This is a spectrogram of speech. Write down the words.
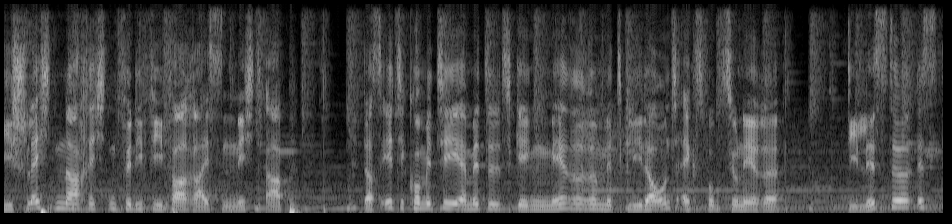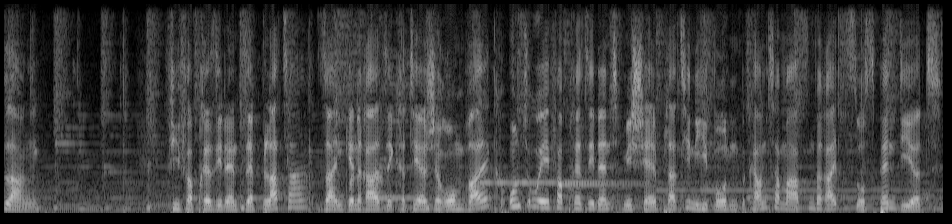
Die schlechten Nachrichten für die FIFA reißen nicht ab. Das Ethikkomitee ermittelt gegen mehrere Mitglieder und Ex-Funktionäre. Die Liste ist lang. FIFA-Präsident Sepp Blatter, sein Generalsekretär Jerome Walk und UEFA-Präsident Michel Platini wurden bekanntermaßen bereits suspendiert.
